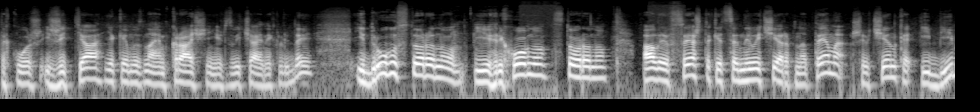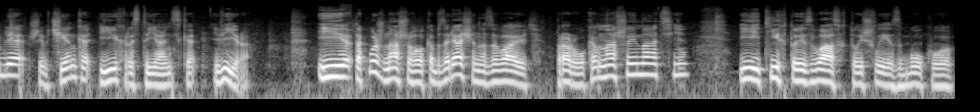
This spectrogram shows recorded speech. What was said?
також і життя, яке ми знаємо краще, ніж звичайних людей, і другу сторону, і гріховну сторону. Але все ж таки це невичерпна тема Шевченка і Біблія, Шевченка і християнська віра. І також нашого Кобзаря ще називають пророком нашої нації. І ті, хто із вас, хто йшли з боку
